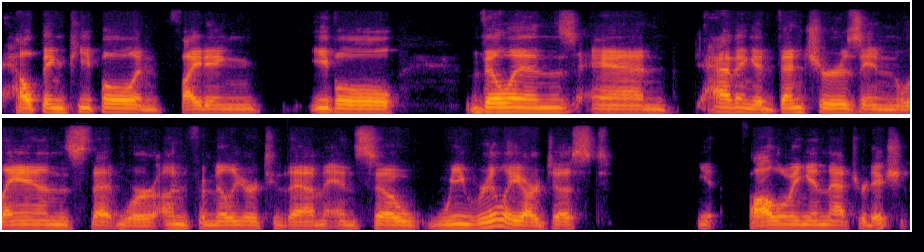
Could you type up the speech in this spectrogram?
helping people and fighting evil villains and having adventures in lands that were unfamiliar to them. And so we really are just you know, following in that tradition.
